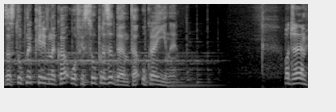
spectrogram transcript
заступник керівника офісу президента України. Отже,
